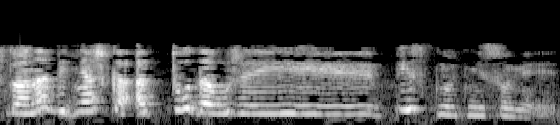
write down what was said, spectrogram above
Что она, бедняжка, оттуда уже и пискнуть не сумеет.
